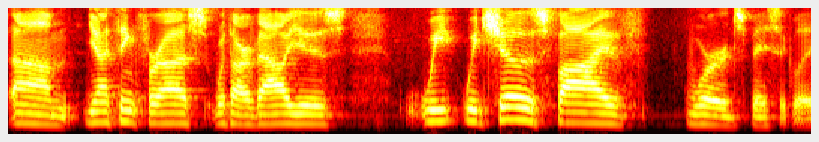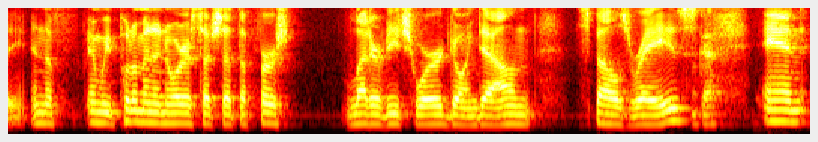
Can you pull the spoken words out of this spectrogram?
um, you know, I think for us with our values, we we chose five words basically, and the and we put them in an order such that the first letter of each word going down spells raise. Okay. And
